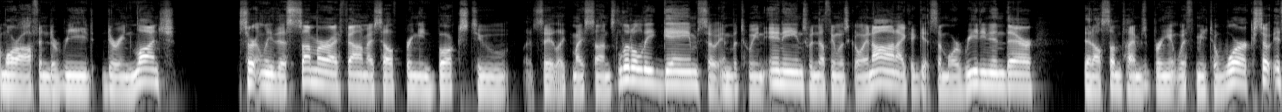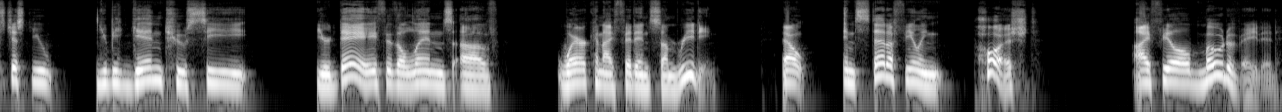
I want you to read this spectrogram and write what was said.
more often to read during lunch. Certainly this summer, I found myself bringing books to, let's say, like my son's Little League game. So in between innings, when nothing was going on, I could get some more reading in there. Then I'll sometimes bring it with me to work. So it's just you you begin to see your day through the lens of where can I fit in some reading. Now, instead of feeling pushed, I feel motivated.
